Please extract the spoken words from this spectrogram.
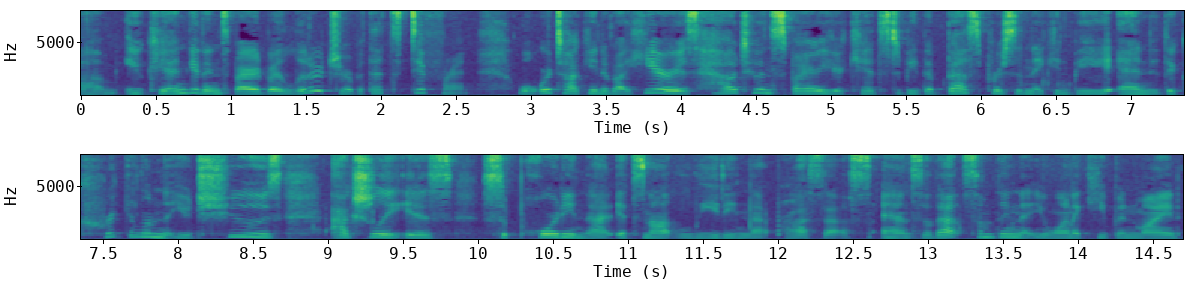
Um, you can get inspired by literature, but that's different. What we're talking about here is how to inspire your kids to be the best person they can be, and the curriculum that you choose actually is supporting that. It's not leading that process. And so that's something that you want to keep in mind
